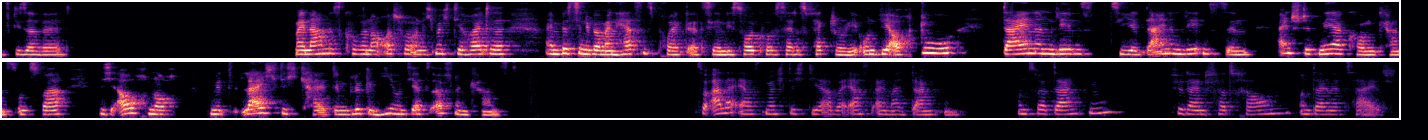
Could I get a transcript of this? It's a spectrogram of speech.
auf dieser Welt? Mein Name ist Corinna Otto und ich möchte dir heute ein bisschen über mein Herzensprojekt erzählen, die Soul Core Satisfactory, und wie auch du deinem Lebensziel, deinem Lebenssinn ein Stück näher kommen kannst. Und zwar dich auch noch mit Leichtigkeit dem Glück im Hier und Jetzt öffnen kannst. Zuallererst möchte ich dir aber erst einmal danken. Und zwar danken, für dein Vertrauen und deine Zeit.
